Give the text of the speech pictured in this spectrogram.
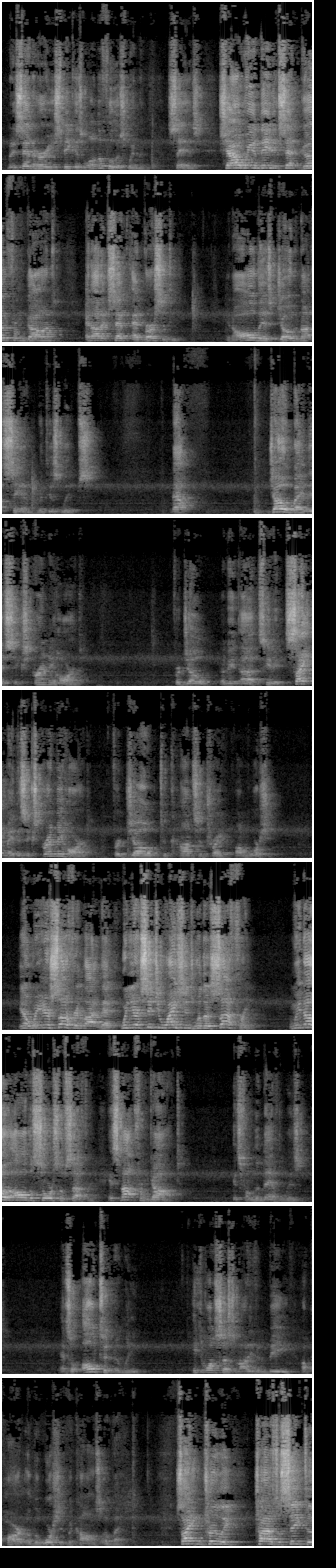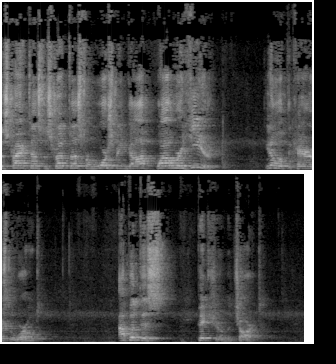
But he said to her, You speak as one of the foolish women says, Shall we indeed accept good from God and not accept adversity? In all this, Job did not sin with his lips. Now, Job made this extremely hard for Job. I mean, uh, excuse me, Satan made this extremely hard for Job to concentrate on worship. You know, when you're suffering like that, when you're in situations where there's suffering, and we know all the source of suffering, it's not from God. It's from the devil, isn't it? And so ultimately, he wants us to not even be a part of the worship because of that. Satan truly tries to seek to distract us, disrupt us from worshiping God while we're here. You know what the cares of the world? I put this picture on the chart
